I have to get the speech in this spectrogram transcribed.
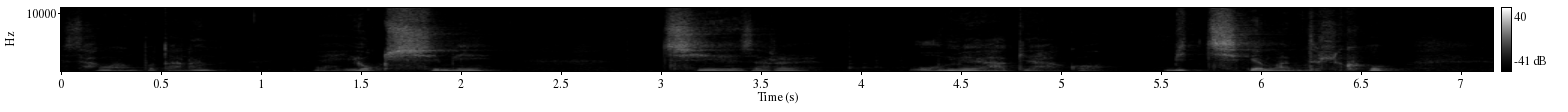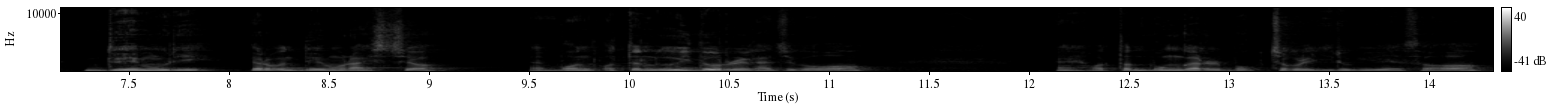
상황보다는 예, 욕심이 지혜자를 우매하게 하고 미치게 만들고 뇌물이 여러분 뇌물 아시죠? 예, 뭔 어떤 의도를 가지고 예, 어떤 뭔가를 목적을 이루기 위해서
